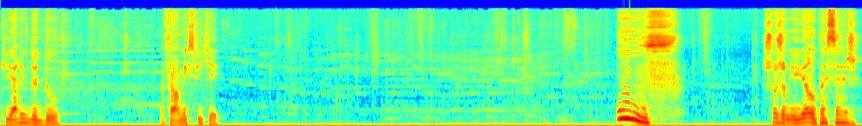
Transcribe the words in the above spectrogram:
qui lui arrive de dos? Va falloir m'expliquer. Ouf Je crois que j'en ai eu un au passage.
